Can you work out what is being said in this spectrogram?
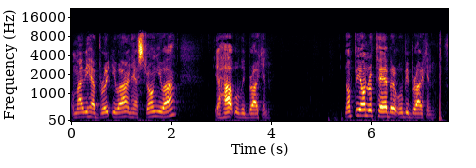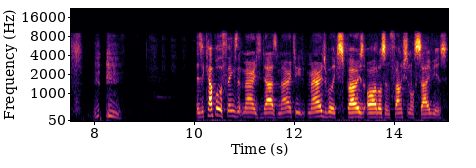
or maybe how brute you are and how strong you are, your heart will be broken. Not beyond repair, but it will be broken. there's a couple of things that marriage does. Marriage, marriage will expose idols and functional saviors.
